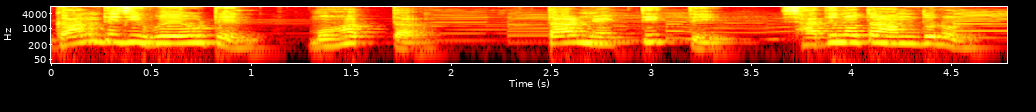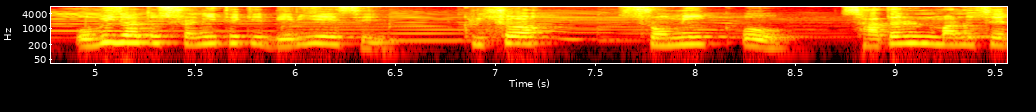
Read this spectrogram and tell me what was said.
গান্ধীজি হয়ে ওঠেন মহাত্মা। তার নেতৃত্বে স্বাধীনতা আন্দোলন অভিজাত শ্রেণি থেকে বেরিয়ে এসে কৃষক, শ্রমিক ও সাধারণ মানুষের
